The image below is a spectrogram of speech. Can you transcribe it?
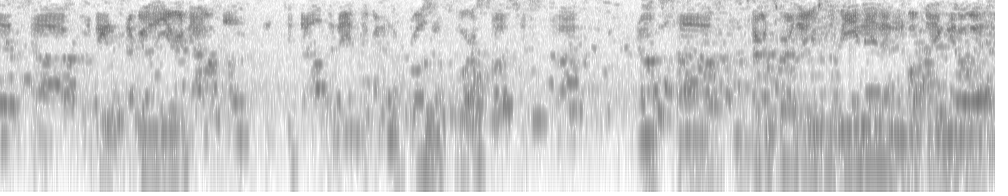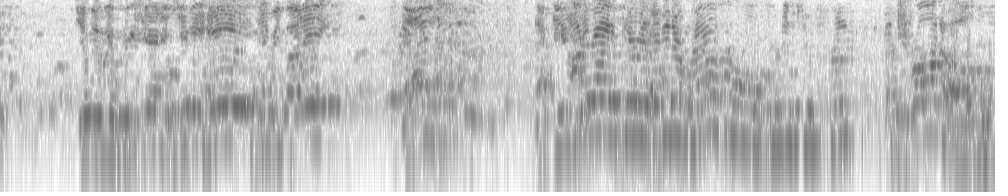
it's uh, I think it's every other year now uh, since 2008 they've been in the Frozen Four. So it's just uh, you know it's uh, some territory they're used to being in, and hopefully they can get away. Jimmy, we appreciate it. Jimmy Hayes, everybody. Guys, back to you. All right, there has been a raffle for Mr. Frank Vatrano,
